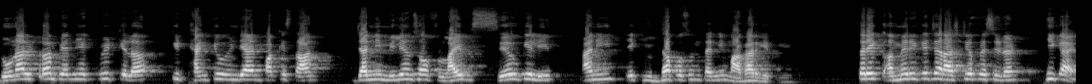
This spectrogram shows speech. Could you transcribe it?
डोनाल्ड ट्रम्प यांनी एक ट्विट केलं की थँक्यू इंडिया अँड पाकिस्तान ज्यांनी मिलियन्स ऑफ लाईफ सेव्ह केली आणि एक युद्धापासून त्यांनी माघार घेतली. तर एक अमेरिकेचे राष्ट्रीय प्रेसिडेंट ठीक आहे.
